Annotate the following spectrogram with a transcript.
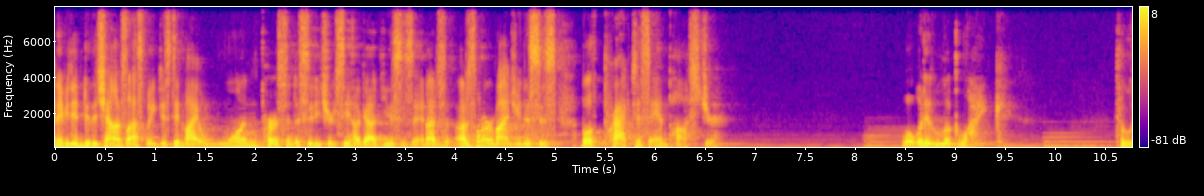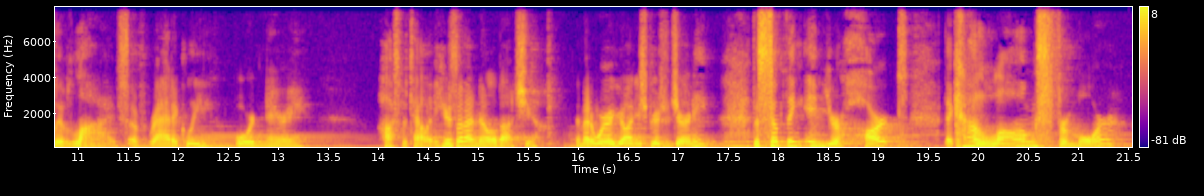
And if you didn't do the challenge last week, just invite one person to City Church, see how God uses it. And I just, I just want to remind you this is both practice and posture. What would it look like to live lives of radically ordinary hospitality? Here's what I know about you. No matter where you're on your spiritual journey, there's something in your heart that kind of longs for more.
